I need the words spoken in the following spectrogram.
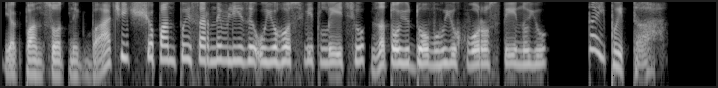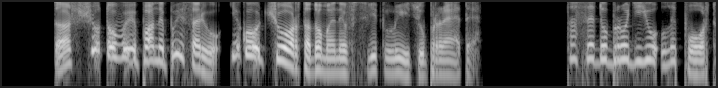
як пан сотник бачить, що пан писар не влізе у його світлицю за тою довгою хворостиною, та й пита. Та що то ви, пане писарю, якого чорта до мене в світлицю прете? Та се добродію Лепорт,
